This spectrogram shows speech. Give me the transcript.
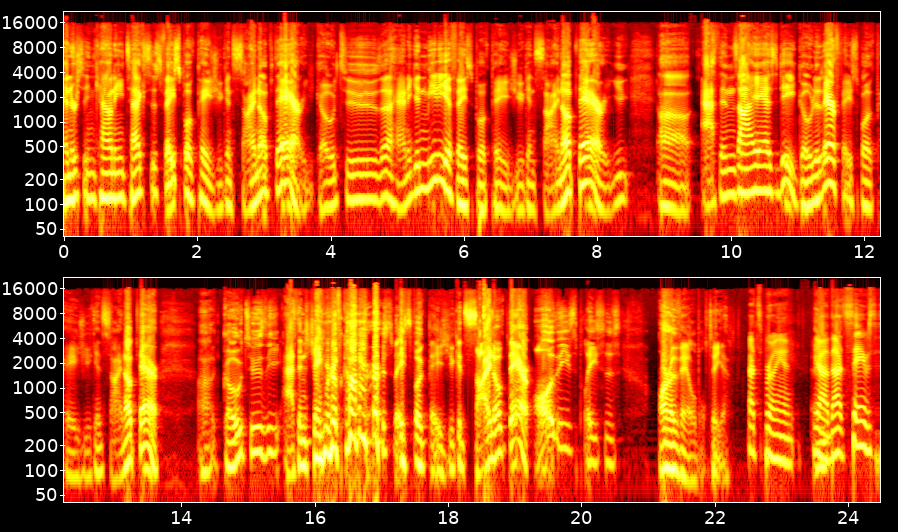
Henderson County, Texas Facebook page. You can sign up there. You go to the Hannigan Media Facebook page. You can sign up there. You uh, Athens ISD. Go to their Facebook page. You can sign up there. Uh, go to the Athens Chamber of Commerce Facebook page. You can sign up there. All of these places are available to you. That's brilliant. yeah, that saves.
